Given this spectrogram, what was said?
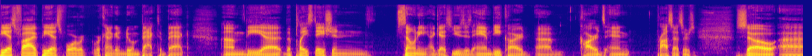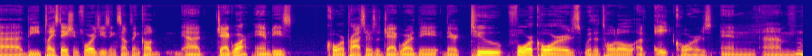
PS5, PS4, we're we're kind of gonna do them back to back. Um, the uh, the PlayStation, Sony, I guess, uses AMD card um, cards and processors. So uh, the PlayStation 4 is using something called uh, Jaguar, AMD's core processors of Jaguar. The they're two four cores with a total of eight cores, and um, Hmm.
